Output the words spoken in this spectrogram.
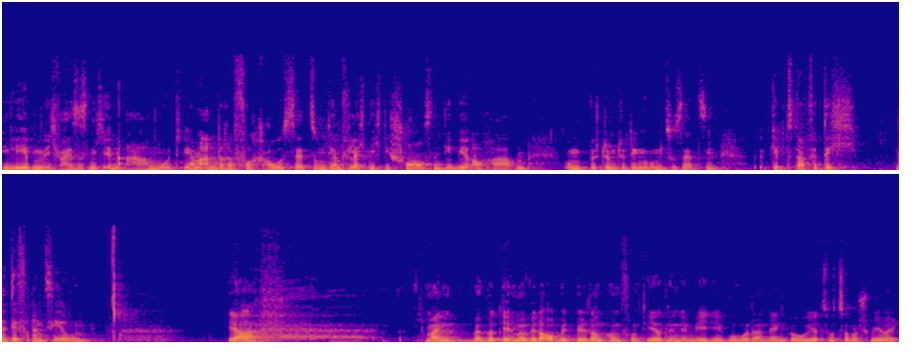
die leben, ich weiß es nicht, in Armut, die haben andere Voraussetzungen, die haben vielleicht nicht die Chancen, die wir auch haben, um bestimmte Dinge umzusetzen. Gibt es da für dich eine Differenzierung? Ja, meine, man wird ja immer wieder auch mit Bildern konfrontiert mhm. in den Medien, wo man dann denkt, oh, jetzt wird es aber schwierig.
